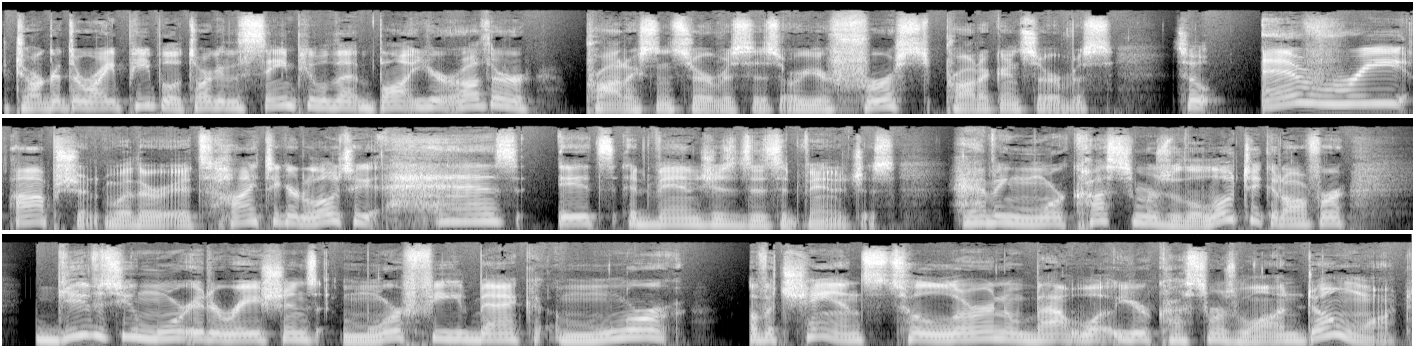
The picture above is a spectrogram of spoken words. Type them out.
You target the right people, target the same people that bought your other products and services or your first product and service. So every option, whether it's high ticket or low ticket, has its advantages, disadvantages. Having more customers with a low ticket offer gives you more iterations, more feedback, more of a chance to learn about what your customers want and don't want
